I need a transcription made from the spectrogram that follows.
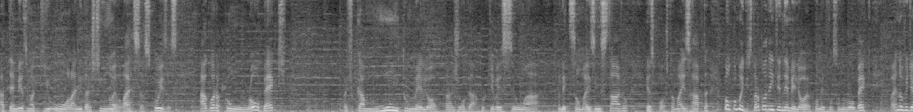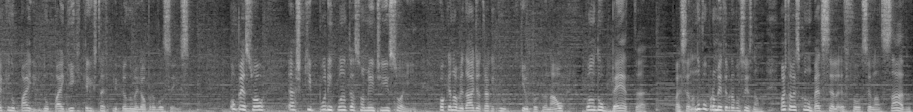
Até mesmo aqui o online da Steam não é lá essas coisas. Agora com o rollback vai ficar muito melhor para jogar, porque vai ser uma conexão mais instável, resposta mais rápida. Bom, como eu disse, para poder entender melhor como é funciona o rollback, vai no vídeo aqui no Pai, no Pai Geek que ele está explicando melhor para vocês. Bom pessoal, acho que por enquanto é somente isso aí. Qualquer novidade eu trago aqui, aqui no canal. Quando o beta vai ser não vou prometer para vocês não, mas talvez quando o beta for ser lançado,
